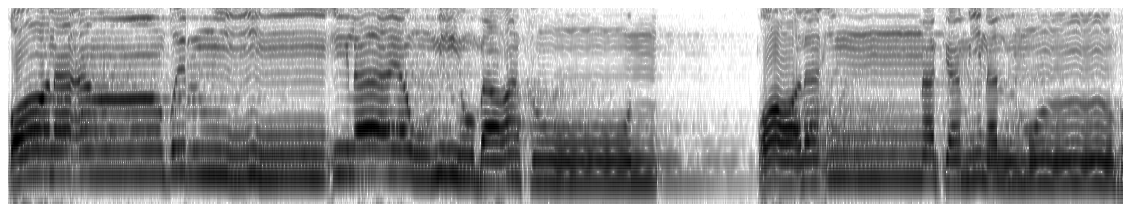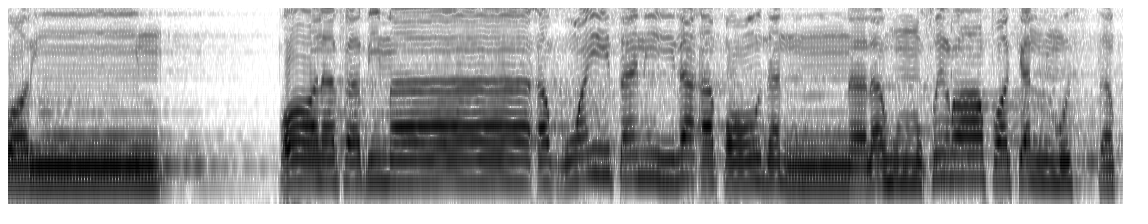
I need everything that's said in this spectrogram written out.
قال أنظرني إلى يوم يبعثون. قال إنك من المنظرين. قال فبما أغويتني لأقعدن لهم صراطك المستقيم.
